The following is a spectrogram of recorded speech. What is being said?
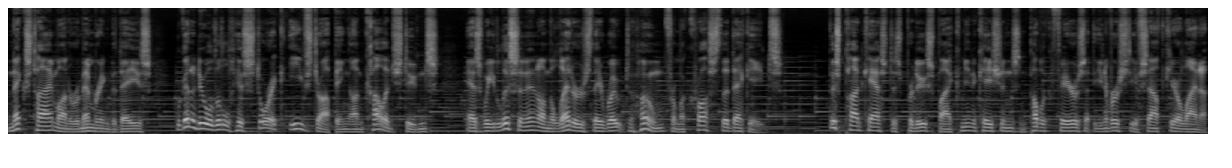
Next time on Remembering the Days, we're going to do a little historic eavesdropping on college students as we listen in on the letters they wrote to home from across the decades. This podcast is produced by Communications and Public Affairs at the University of South Carolina.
